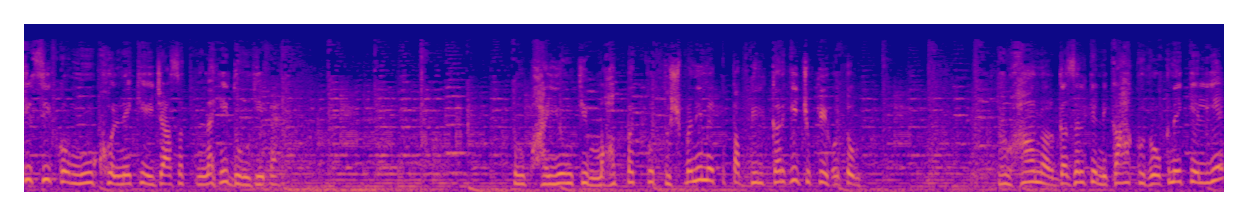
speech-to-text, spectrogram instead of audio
किसी को मुँह खोलने की इजाज़त नहीं दूँगी मैं। तो भाइयों की मोहब्बत को दुश्मनी में तो तब्दील कर ही चुकी हो तुम। रूहान और गज़ल के निकाह को रोकने के लिए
